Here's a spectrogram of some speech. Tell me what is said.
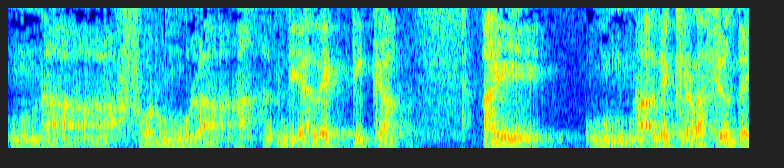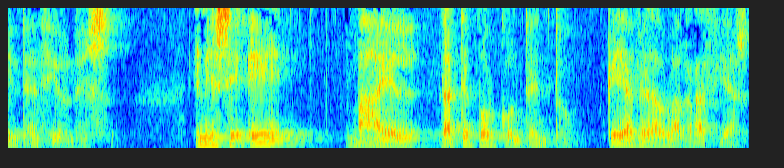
una fórmula dialéctica, hay una declaración de intenciones. En ese E va el date por contento, que ya te he dado las gracias,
